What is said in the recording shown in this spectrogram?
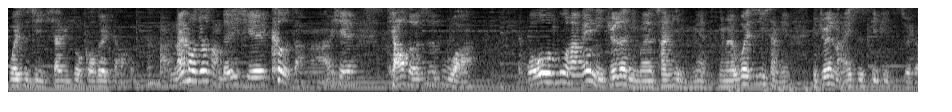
威士忌下去做勾兑调和。啊，南投酒厂的一些课长啊，一些调和师傅啊，我问过他，哎、你觉得你们的产品里面，你们的威士忌产品，你觉得哪一支 CP 值最高？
